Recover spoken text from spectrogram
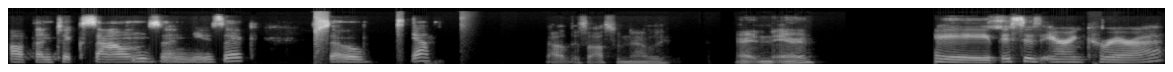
authentic sounds and music. So, yeah. Oh, that's awesome, Natalie. All right, and Erin. Hey, this is Erin Carere.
